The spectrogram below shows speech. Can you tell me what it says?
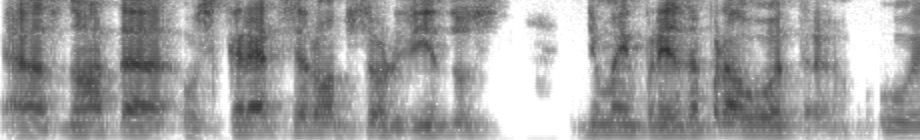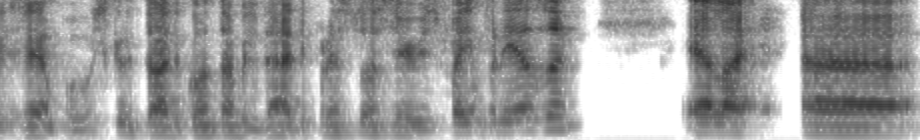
as notas, os créditos serão absorvidos de uma empresa para outra. O exemplo, o escritório de contabilidade prestou serviço para a empresa, ela, ah,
